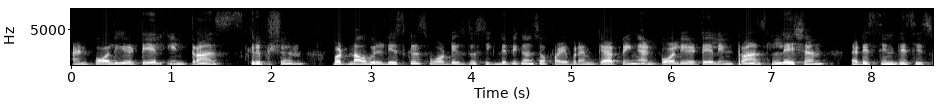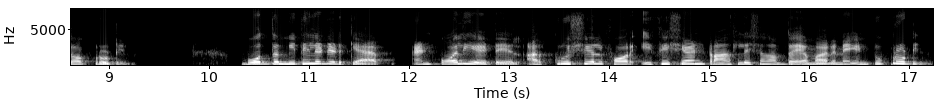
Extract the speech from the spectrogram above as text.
and poly A tail in transcription but now we'll discuss what is the significance of 5' capping and poly A tail in translation that is synthesis of protein. Both the methylated cap and poly A tail are crucial for efficient translation of the mRNA into protein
